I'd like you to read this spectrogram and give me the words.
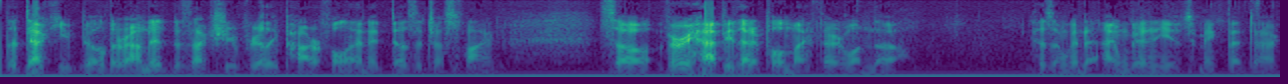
the deck you build around it is actually really powerful and it does it just fine. So very happy that I pulled my third one though, because I'm gonna I'm gonna need it to make that deck.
